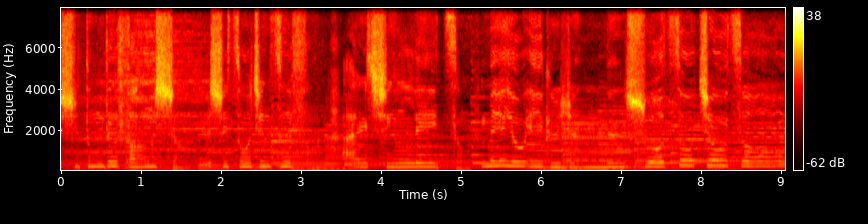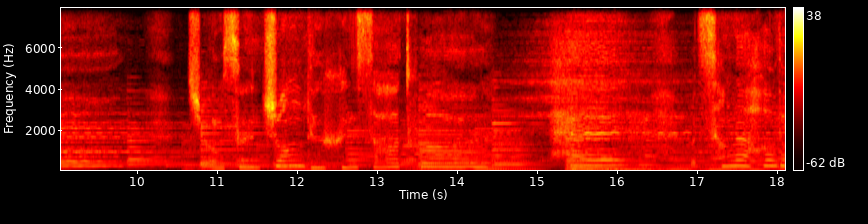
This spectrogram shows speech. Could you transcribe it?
越是懂得放手，越是作茧自缚。爱情里总没有一个人能说走就走。就算装得很洒脱，嘿，我藏了好多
